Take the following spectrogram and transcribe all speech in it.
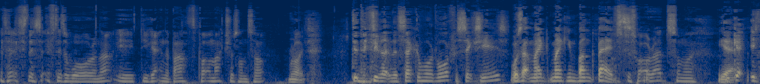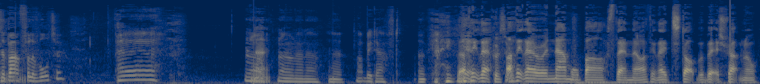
If, if there's if there's a war and that, you you get in the bath, put a mattress on top. Right. Did they do that in the Second World War for six years? Was that make, making bunk That's beds? just what I read somewhere. Yeah. Get- is the bath full of water? Uh, no, No. no, no, no, No. That'd be daft. Okay. But I think of that I think they were enamel baths then though. I think they'd stop a bit of shrapnel.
